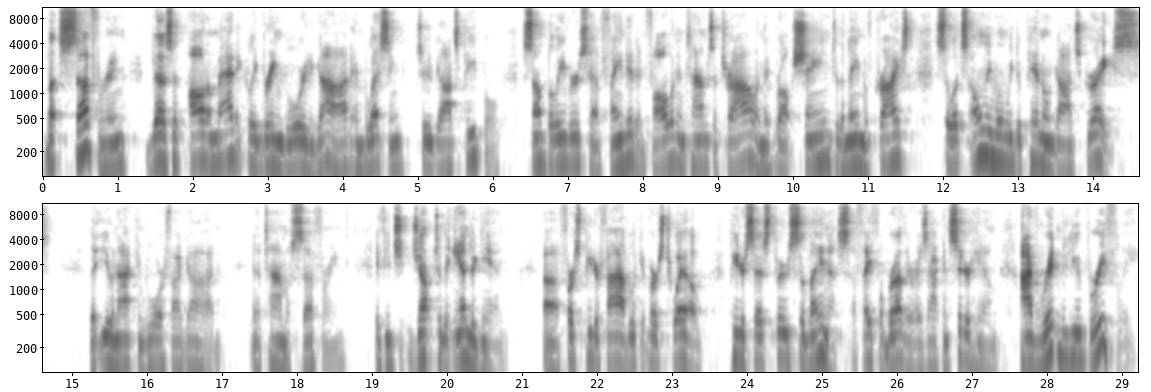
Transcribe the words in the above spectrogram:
But suffering doesn't automatically bring glory to God and blessing to God's people. Some believers have fainted and fallen in times of trial, and they've brought shame to the name of Christ. So it's only when we depend on God's grace that you and I can glorify God in a time of suffering. If you j- jump to the end again, uh, 1 Peter 5, look at verse 12. Peter says, Through Silvanus, a faithful brother, as I consider him, I've written to you briefly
